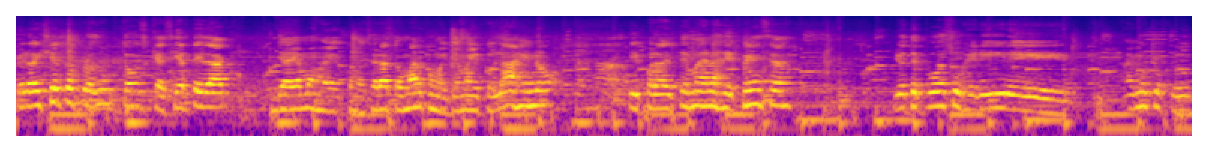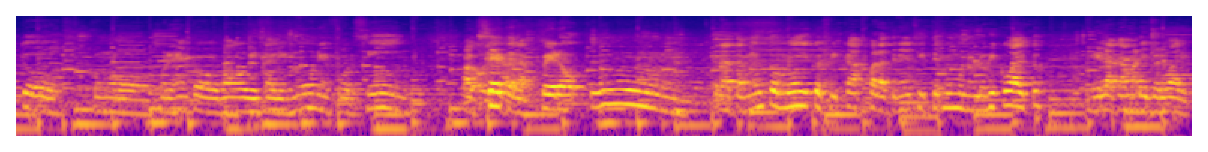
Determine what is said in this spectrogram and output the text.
pero hay ciertos productos que a cierta edad ya debemos eh, comenzar a tomar, como el tema del colágeno, y para el tema de las defensas, yo te puedo sugerir, eh, hay muchos productos como por ejemplo Vago Vital Inmune, Forcin, etcétera, pero un tratamiento médico eficaz para tener el sistema inmunológico alto es la cámara hiperbárica.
